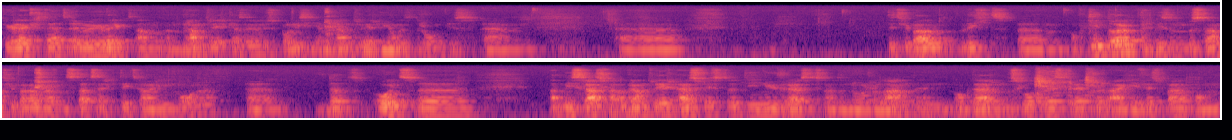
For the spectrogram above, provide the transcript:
Tegelijkertijd hebben we gewerkt aan een brandweerkazerne, dus politie en brandweer, jongensdroompjes. Um, uh, dit gebouw ligt um, op Kiepdorp, is een bestaand gebouw van stadsarchitect Henri Mone, uh, dat ooit uh, administratie van de brandweer huisvesten, die nu verhuisd is naar de Noorderlaan. En ook daar een besloten wedstrijd voor AG Vespa om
